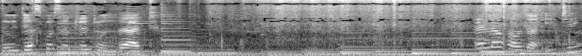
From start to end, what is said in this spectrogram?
They will just concentrate on that i love how they're eating.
